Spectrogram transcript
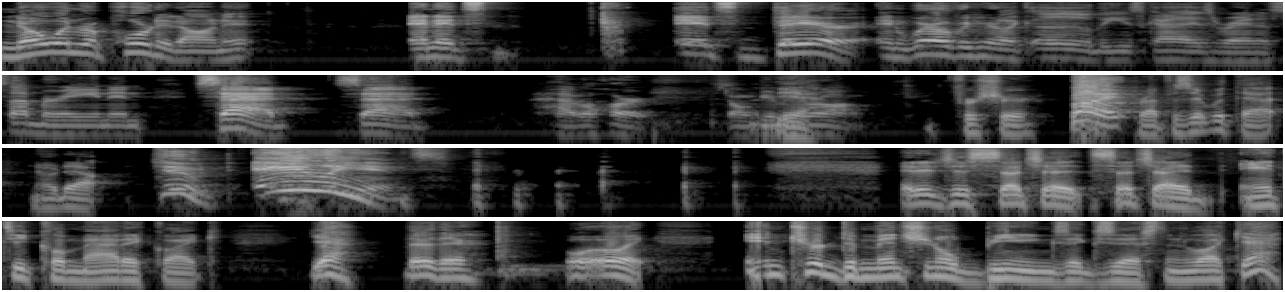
No one reported on it, and it's it's there, and we're over here like, oh, these guys ran a submarine, and sad, sad. Have a heart. Don't get Yeah. me wrong, For sure. but Preface it with that, no doubt. dude, aliens. And It is just such a such a anticlimactic, like, yeah, they're there. Wait, wait, wait. interdimensional beings exist, and they're like, yeah,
